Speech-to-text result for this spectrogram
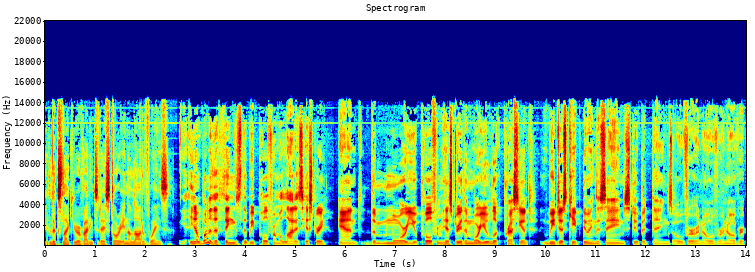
it looks like you're writing today's story in a lot of ways. You know, one of the things that we pull from a lot is history. And the more you pull from history, the more you look prescient. We just keep doing the same stupid things over and over and over.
